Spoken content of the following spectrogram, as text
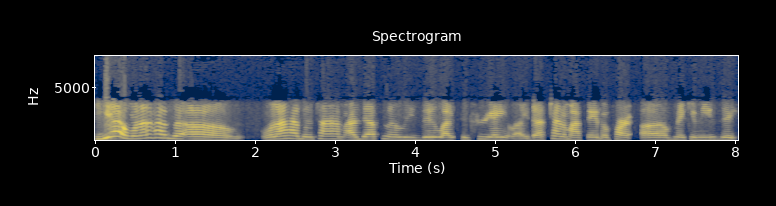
Yeah, when I have the um when I have the time, I definitely do like to create. Like that's kind of my favorite part of making music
